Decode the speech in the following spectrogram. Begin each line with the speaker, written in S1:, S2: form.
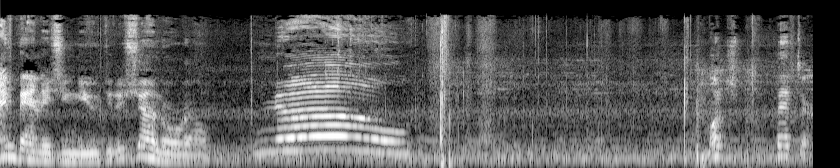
S1: I'm banishing you to the Shadow Realm. No! Much better.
